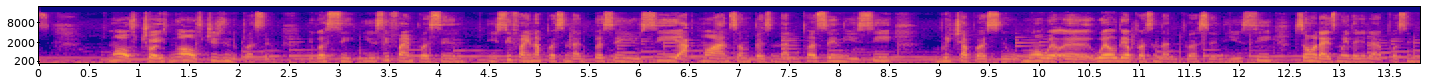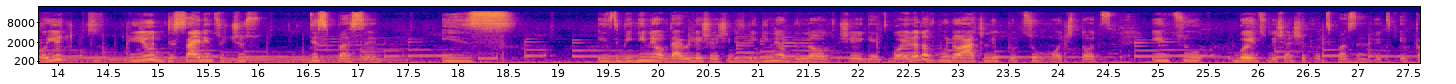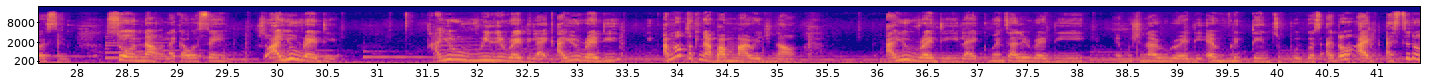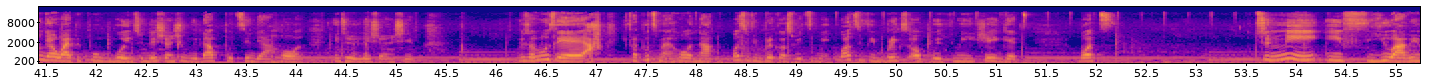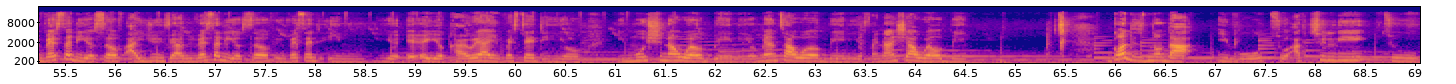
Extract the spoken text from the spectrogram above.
more of choice more of choosing the person. Because see you see fine person you see finer person than person you see more handsome person than person you see richer person more well uh, wealthier person than the person. You see someone that is more intelligent than a person but you you deciding to choose this person is is the beginning of that relationship is the beginning of the love she gets but a lot of people don't actually put so much thought into going into relationship with person with a person. So now like i was saying so are you ready? Are you really ready? Like are you ready? I'm not talking about marriage now. Are you ready? Like mentally ready emotionally ready everything to put because i don't I, I still don't get why people go into relationship without putting their whole into relationship. Because people say ah if i put my whole now what if he breaks up with me? What if he breaks up with me? Sure you get. But to me if you have invested in yourself are you if you have invested in yourself invested in your eh, your career invested in your emotional well-being your mental well-being your financial well-being god is not that evil to actually to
